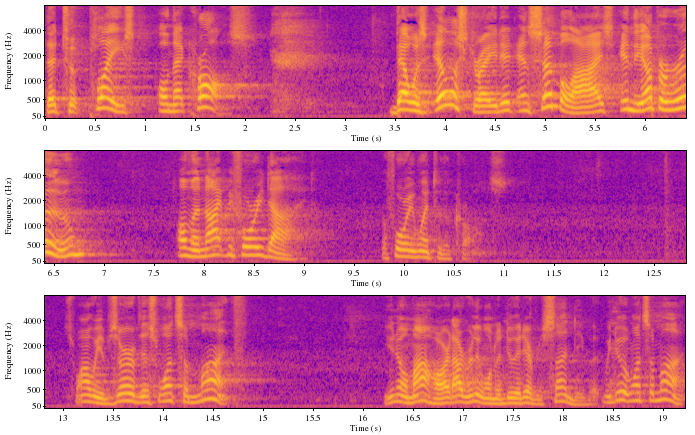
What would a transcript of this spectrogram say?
that took place on that cross. That was illustrated and symbolized in the upper room on the night before he died, before he went to the cross. That's why we observe this once a month. You know my heart, I really want to do it every Sunday, but we do it once a month.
